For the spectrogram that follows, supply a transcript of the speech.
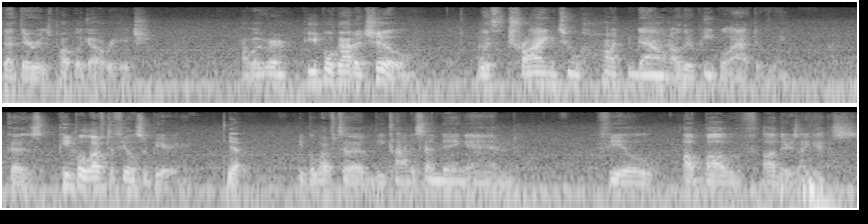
that there is public outrage. However, people gotta chill with trying to hunt down other people actively. Because people love to feel superior. Yep. People love to be condescending and feel above others, I guess.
